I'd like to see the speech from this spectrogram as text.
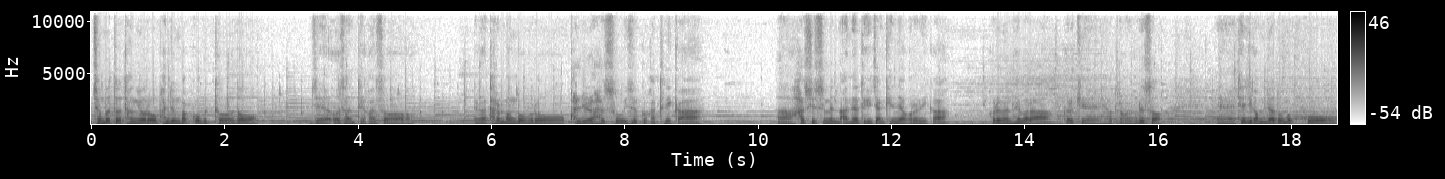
처음부터 당뇨로 판정받고부터도 이제 의사한테 가서 내가 다른 방법으로 관리를 할 수 있을 것 같으니까 아, 할 수 있으면 안 해도 되지 않겠냐 그러니까 그러면 해봐라 그렇게 하더라고요. 그래서 예, 돼지 감자도 먹고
